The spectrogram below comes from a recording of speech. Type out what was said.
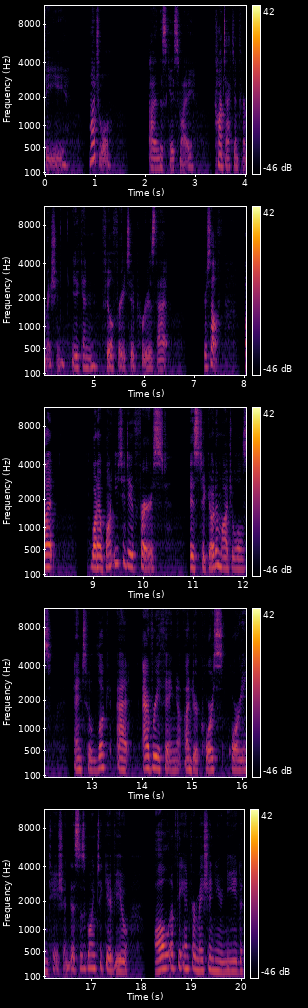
the module uh, in this case my contact information. You can feel free to peruse that yourself. But what I want you to do first is to go to modules and to look at everything under course orientation. This is going to give you all of the information you need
